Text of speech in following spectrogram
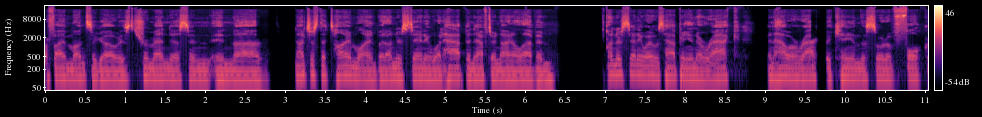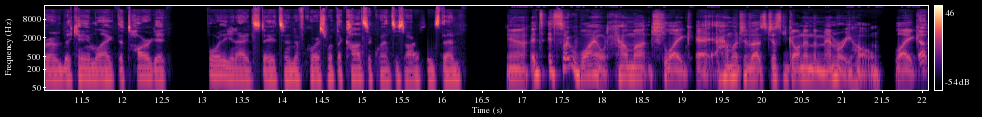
or five months ago, is tremendous in in uh, not just the timeline, but understanding what happened after 9-11, understanding what was happening in Iraq and how Iraq became the sort of fulcrum, became like the target for the United States, and of course what the consequences are since then. Yeah, it's it's so wild how much like uh, how much of that's just gone in the memory hole. Like Yep.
